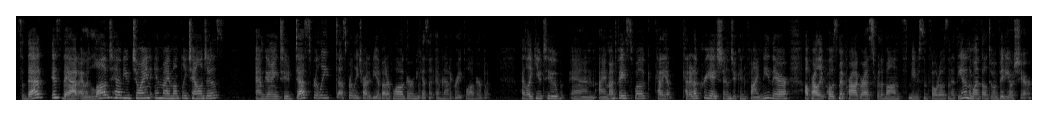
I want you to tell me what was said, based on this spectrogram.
so that is that. I would love to have you join in my monthly challenges. I'm going to desperately, desperately try to be a better blogger because I'm not a great blogger, but I like YouTube and I'm on Facebook, Cut It Up, Cut It Up Creations. You can find me there. I'll probably post my progress for the month, maybe some photos, and at the end of the month I'll do a video share.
